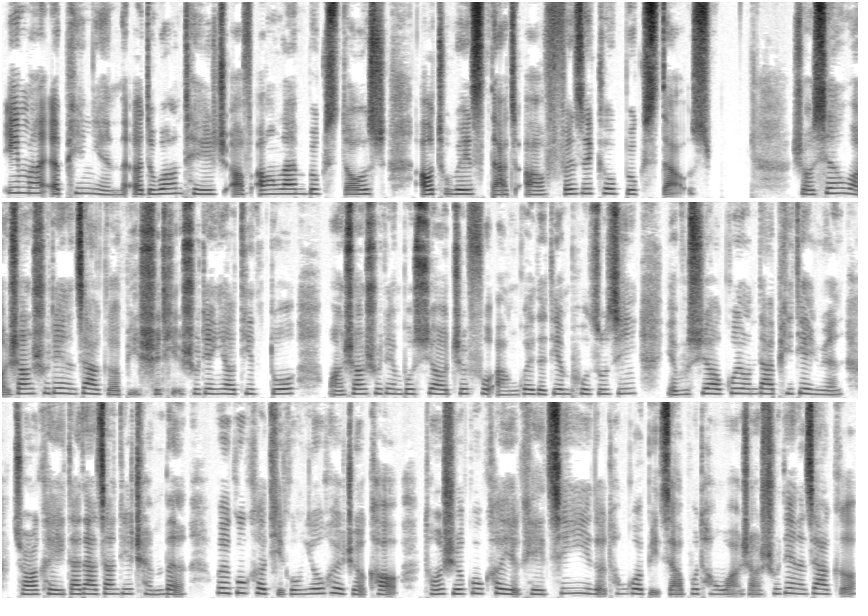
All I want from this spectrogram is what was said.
In my opinion, the advantage of online bookstores outweighs that of physical bookstores. 首先，网上书店的价格比实体书店要低得多。网上书店不需要支付昂贵的店铺租金，也不需要雇佣大批店员，从而可以大大降低成本，为顾客提供优惠折扣。同时，顾客也可以轻易地通过比较不同网上书店的价格，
